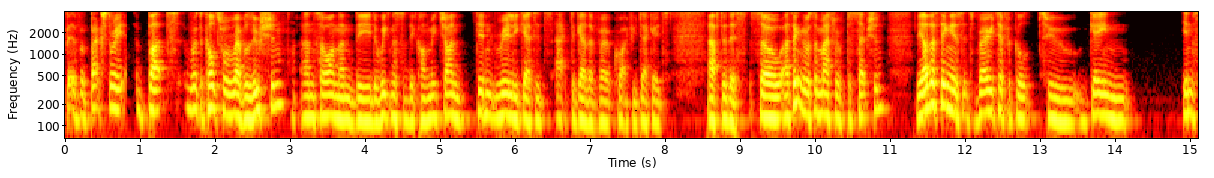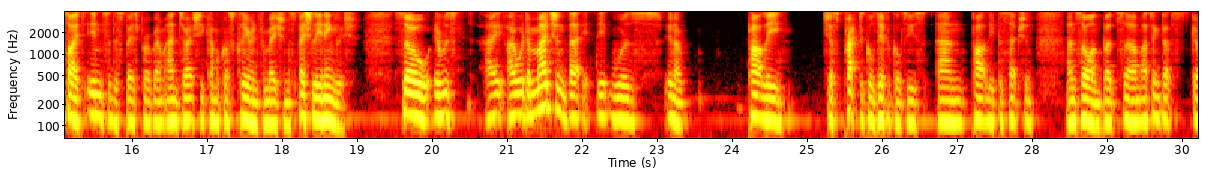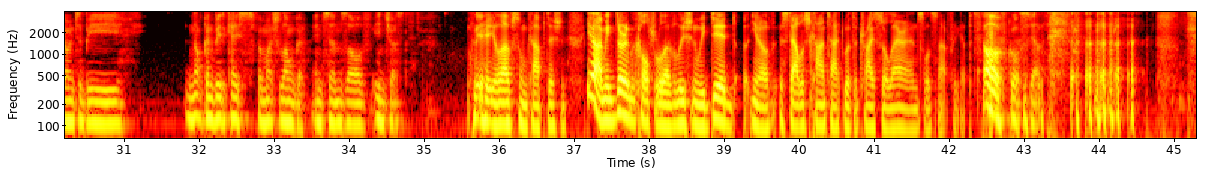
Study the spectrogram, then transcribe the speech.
bit of a backstory, but with the Cultural Revolution and so on, and the, the weakness of the economy, China didn't really get its act together for quite a few decades after this. So I think it was a matter of perception. The other thing is, it's very difficult to gain insight into the space program and to actually come across clear information, especially in English. So it was, I, I would imagine that it, it was, you know, partly just practical difficulties and partly perception and so on. But um, I think that's going to be not going to be the case for much longer in terms of interest. Yeah, you'll have some competition. You know, I mean, during the Cultural Revolution, we did, you know, establish contact with the Trisolarans. Let's not forget that. Oh, of course, yeah.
